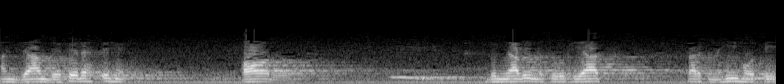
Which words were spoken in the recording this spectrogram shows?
انجام دیتے رہتے ہیں۔ اور دنیاوی مصروفیات ترک نہیں ہوتی۔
